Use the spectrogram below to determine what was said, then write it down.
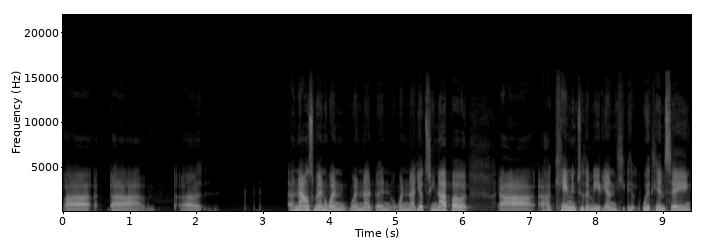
uh, uh, uh, announcement when when when Ayotzinapa uh, uh, came into the media and he, with him saying,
